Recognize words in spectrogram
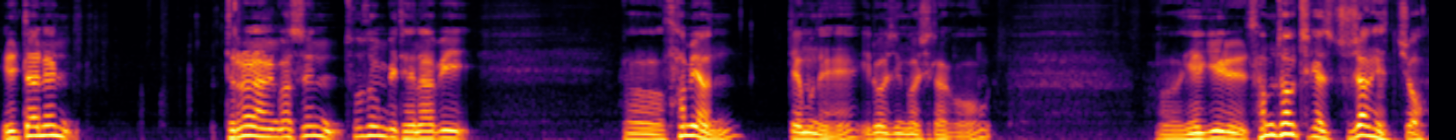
일단은 드러나는 것은 소송비 대납이 어, 사면 때문에 이루어진 것이라고 어, 얘기를 삼성 측에서 주장했죠.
